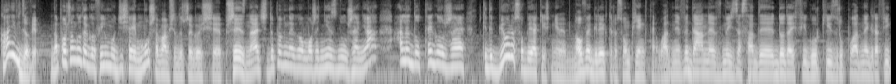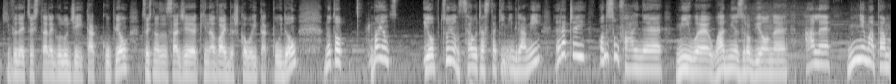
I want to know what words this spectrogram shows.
Kochani widzowie, na początku tego filmu dzisiaj muszę Wam się do czegoś e, przyznać, do pewnego może nie znużenia, ale do tego, że kiedy biorę sobie jakieś, nie wiem, nowe gry, które są piękne, ładnie wydane, w myśl zasady dodaj figurki, zrób ładne grafiki, wydaj coś starego, ludzie i tak kupią, coś na zasadzie kina wajdę, szkoły i tak pójdą, no to mając i obcując cały czas takimi grami, raczej one są fajne, miłe, ładnie zrobione, ale nie ma tam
